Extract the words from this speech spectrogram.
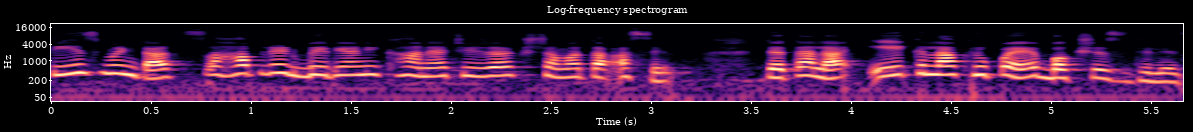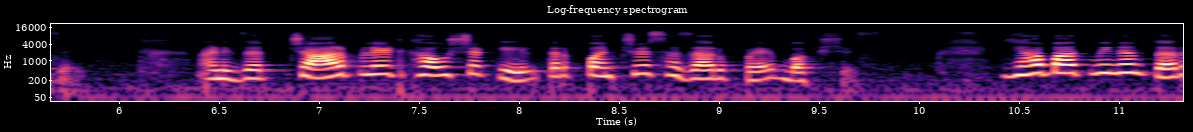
तीस मिनिटात सहा प्लेट बिर्याणी खाण्याची जर क्षमता असेल तर त्याला एक लाख रुपये बक्षीस दिले जाईल. आणि जर चार प्लेट खाऊ शकेल तर पंचवीस हजार रुपये बक्षीस. ह्या बातमीनंतर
